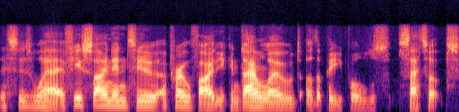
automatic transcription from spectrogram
this is where, if you sign into a profile, you can download other people's setups.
